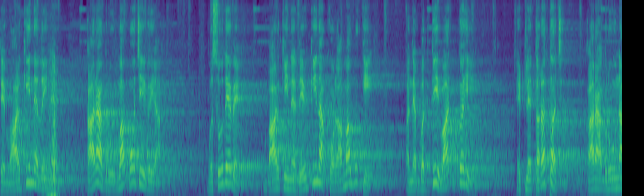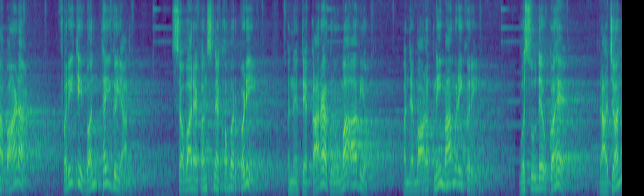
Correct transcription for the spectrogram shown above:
તે બાળકીને લઈને કારાગૃહમાં પહોંચી ગયા. વસુદેવે બાળકીને દેવકીના ખોળામાં મૂકી અને બધી વાત કહી. એટલે તરત જ કારાગૃહના બાણા ફરીથી બંધ થઈ ગયા. સવારે કંસને ખબર પડી અને તે કારાગૃહમાં આવ્યો અને બાળકની માંગણી કરી. વસુદેવ કહે, રાજન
